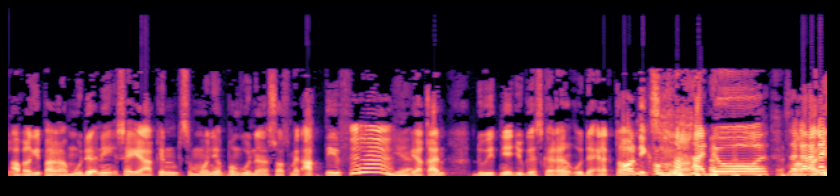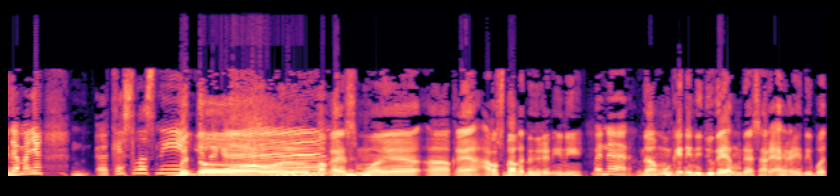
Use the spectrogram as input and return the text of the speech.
Apalagi para muda nih, saya yakin semuanya pengguna sosmed aktif. Iya. Ya kan, duitnya juga sekarang udah elektronik semua. Aduh, sekarang kan Makanya- zamannya eh, cashless nih Betul. gitu kan. Makanya semuanya eh, kayak harus banget dengerin ini. Bener. Nah, mungkin ini juga yang mendasari akhirnya dibuat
